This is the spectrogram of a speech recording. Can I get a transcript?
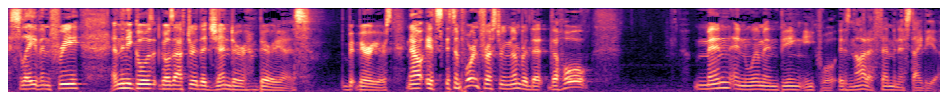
slave and free. And then he goes, goes after the gender barriers. Barriers. Now, it's, it's important for us to remember that the whole men and women being equal is not a feminist idea.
